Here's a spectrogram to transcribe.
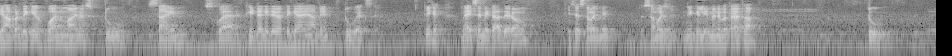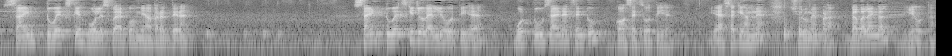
यहाँ पर देखिए one minus two sine square theta की जगह पे क्या है यहाँ पे? टू एक्स है। ठीक है? मैं इसे मिटा दे रहा हूँ। इसे समझने समझने के लिए मैंने बताया था टू। साइन टू एक्स के होल स्क्वायर को हम यहाँ पर रख दे रहे हैं। साइन टू एक्स की जो वैल्यू होती है, वो two sine x into cos x होती है। ऐसा कि हमने शुरू में पढ़ा। डबल एंगल ये होता है।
